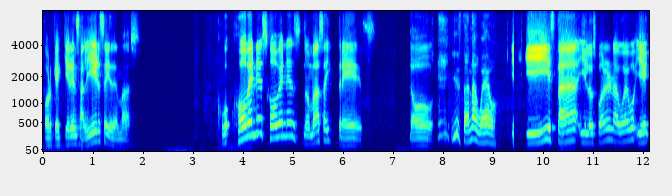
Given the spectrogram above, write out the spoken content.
porque quieren salirse y demás jóvenes, jóvenes, nomás hay tres. Dos. Y están a huevo. Y, está, y los ponen a huevo. Y,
